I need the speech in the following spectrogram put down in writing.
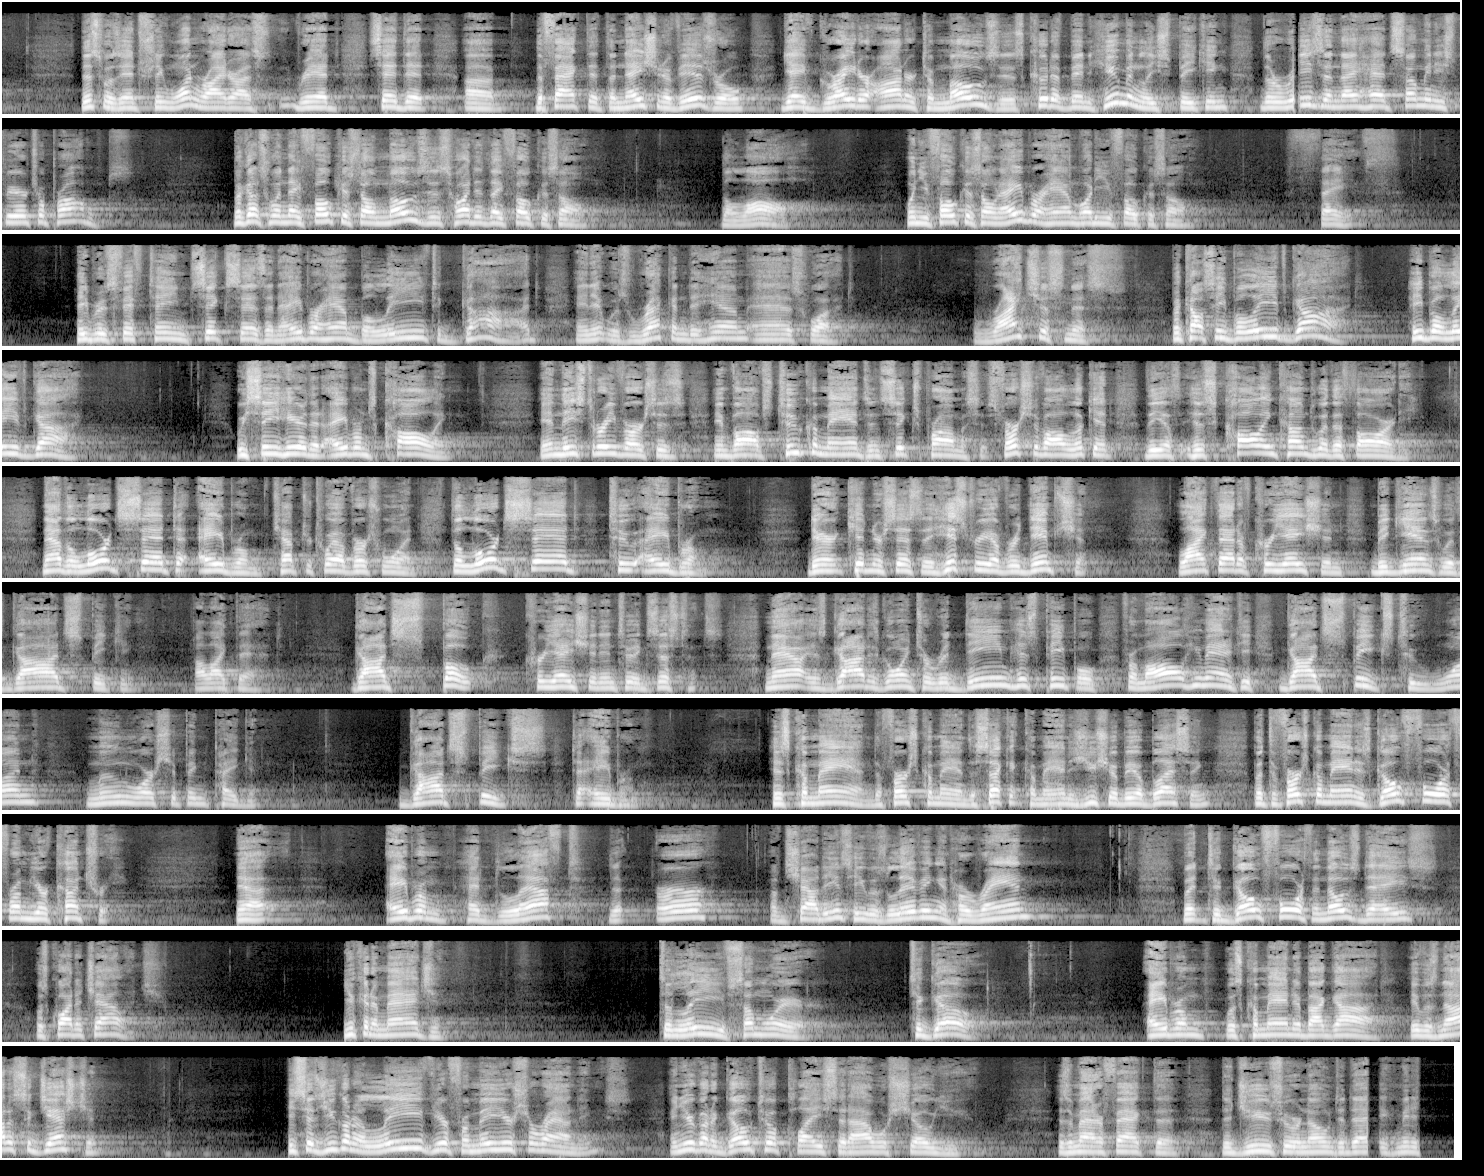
This was interesting. One writer I read said that uh, the fact that the nation of Israel gave greater honor to Moses could have been, humanly speaking, the reason they had so many spiritual problems. Because when they focused on Moses, what did they focus on? The law. When you focus on Abraham, what do you focus on? Faith. Hebrews 15, 6 says, And Abraham believed God, and it was reckoned to him as what? Righteousness. Because he believed God. He believed God. We see here that Abram's calling in these three verses involves two commands and six promises. First of all, look at the, his calling comes with authority. Now, the Lord said to Abram, chapter 12, verse 1, the Lord said to Abram, Derek Kidner says, the history of redemption like that of creation, begins with God speaking. I like that. God spoke creation into existence. Now, as God is going to redeem his people from all humanity, God speaks to one moon worshiping pagan. God speaks to Abram. His command, the first command, the second command is, You shall be a blessing. But the first command is, Go forth from your country. Now, Abram had left the Ur of the Chaldeans. He was living in Haran. But to go forth in those days was quite a challenge. You can imagine to leave somewhere, to go. Abram was commanded by God. It was not a suggestion. He says, You're going to leave your familiar surroundings and you're going to go to a place that I will show you. As a matter of fact, the, the Jews who are known today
